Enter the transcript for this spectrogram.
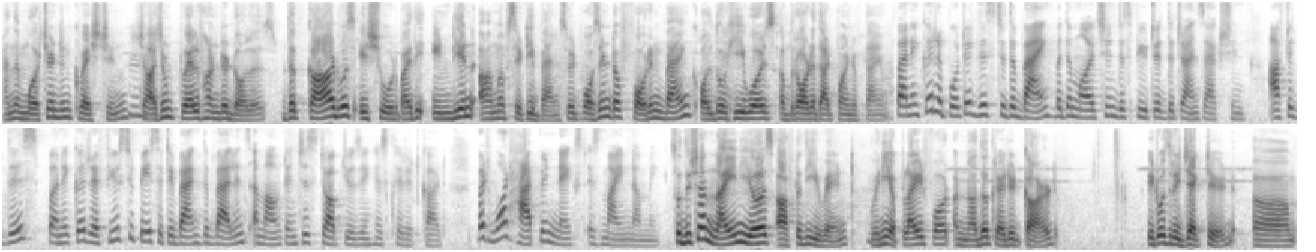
and the merchant in question mm-hmm. charged him $1,200. The card was issued by the Indian arm of Citibank, so it wasn't a foreign bank, although he was abroad at that point of time. Panicker reported this to the bank, but the merchant disputed the transaction. After this, Panicker refused to pay Citibank the balance amount and just stopped using his credit card. But what happened next is mind numbing. So, Disha, nine years after the event, mm-hmm. when he applied for another credit card, it was rejected. Um,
